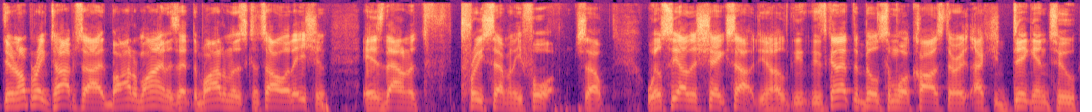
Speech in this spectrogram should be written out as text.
they're not break topside. Bottom line is that the bottom of this consolidation is down at 374. So we'll see how this shakes out. You know, it's going to have to build some more cause to actually dig into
